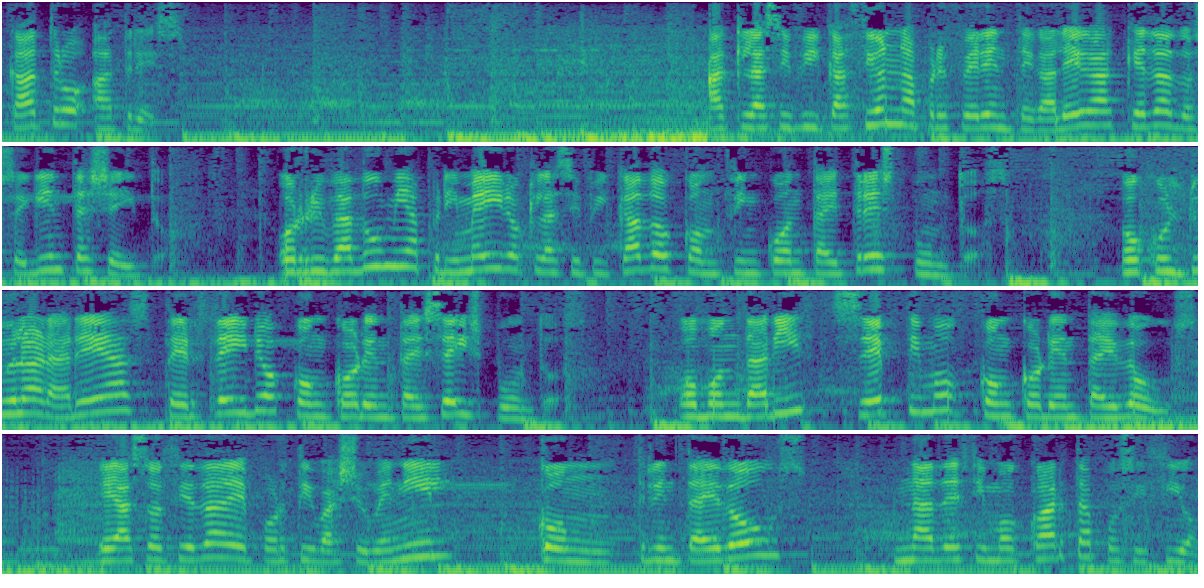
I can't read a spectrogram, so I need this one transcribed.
4 a 3. A clasificación na preferente galega queda do seguinte xeito. O Ribadumia primeiro clasificado con 53 puntos. O Cultural Areas terceiro con 46 puntos. O Mondariz séptimo con 42 e a Sociedade Deportiva Xuvenil con 32 na 14ª posición.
